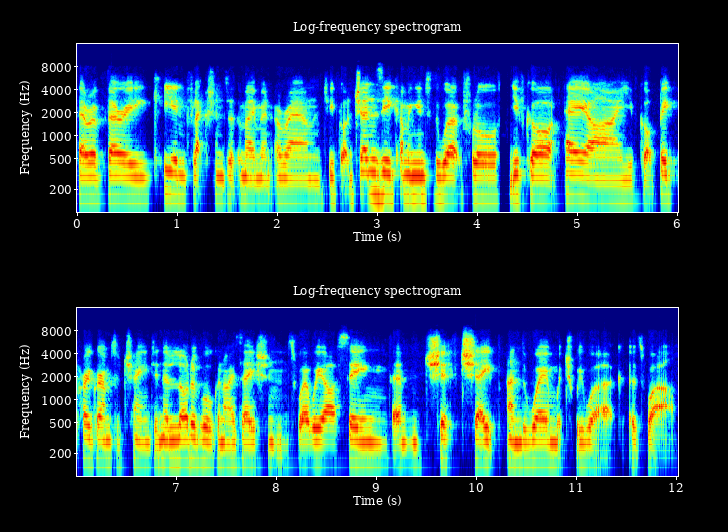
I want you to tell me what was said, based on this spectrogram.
there are very key inflections at the moment around you've got Gen Z coming into the workforce, you've got AI, you've got big programs of change in a lot of organizations where we are seeing them shift shape and the way in which we work as well.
